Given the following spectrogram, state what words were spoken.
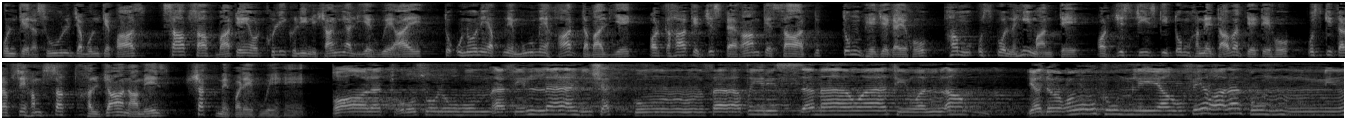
ان کے رسول جب ان کے پاس صاف صاف باتیں اور کھلی کھلی نشانیاں لیے ہوئے آئے، تو انہوں نے اپنے منہ میں ہاتھ دبا لیے اور کہا کہ جس پیغام کے ساتھ تم بھیجے گئے ہو، ہم اس کو نہیں مانتے۔ اور جس چیز کی تم ہمیں دعوت دیتے ہو، اس کی طرف سے ہم سخت خلجان آمیز شک میں پڑے ہوئے ہیں۔ قالت رسلهم أفي الله شك فاطر السماوات والأرض، يدعوكم ليغفر لكم من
